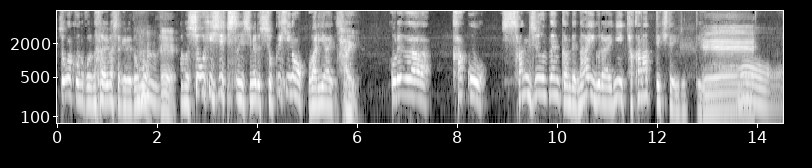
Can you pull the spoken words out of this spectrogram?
小学校の頃習いましたけれども、うん。えええ。あの消費支出に占める食費の割合ですね。はい。これが過去30年間でないぐらいに高まってきているっていう。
